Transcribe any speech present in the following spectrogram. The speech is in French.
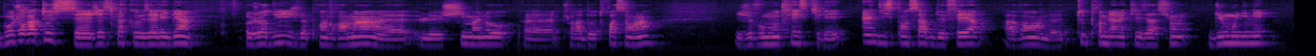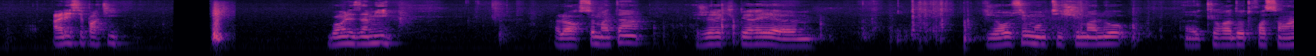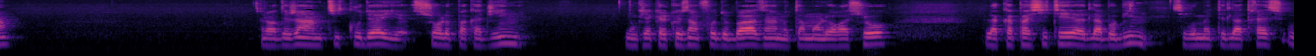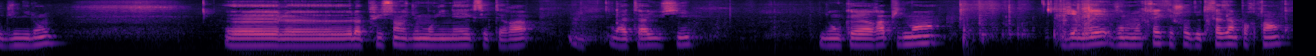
Bonjour à tous, euh, j'espère que vous allez bien. Aujourd'hui, je vais prendre en main euh, le Shimano euh, Curado 301 et je vais vous montrer ce qu'il est indispensable de faire avant toute première utilisation du moulinet. Allez, c'est parti. Bon les amis, alors ce matin, j'ai récupéré, j'ai reçu mon petit Shimano Curado 301 alors déjà un petit coup d'œil sur le packaging. Donc il y a quelques infos de base, hein, notamment le ratio, la capacité euh, de la bobine, si vous mettez de la tresse ou du nylon, euh, la puissance du moulinet, etc. La taille aussi. Donc euh, rapidement, j'aimerais vous montrer quelque chose de très important.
